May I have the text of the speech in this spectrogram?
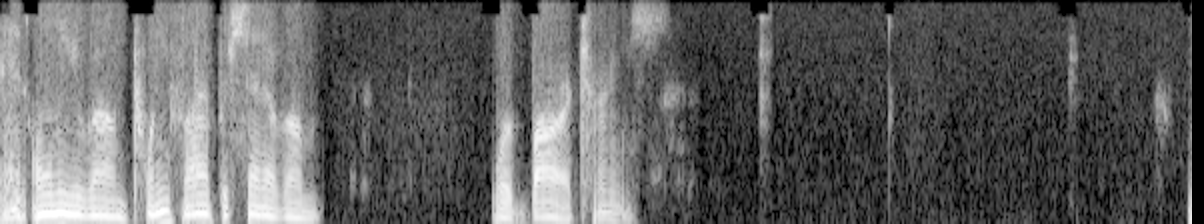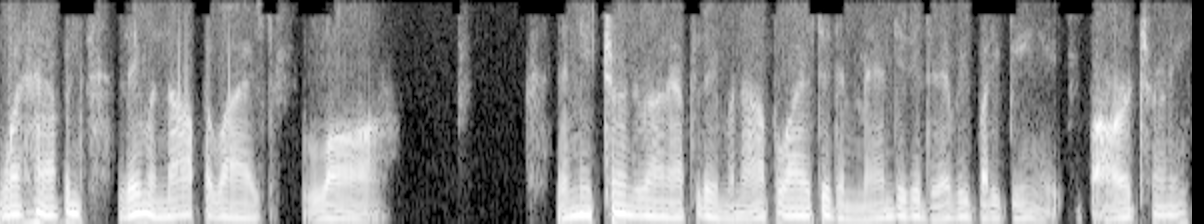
And only around 25% of them were bar attorneys. What happened? They monopolized law. Then they turned around after they monopolized it and mandated that everybody being a bar attorney,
